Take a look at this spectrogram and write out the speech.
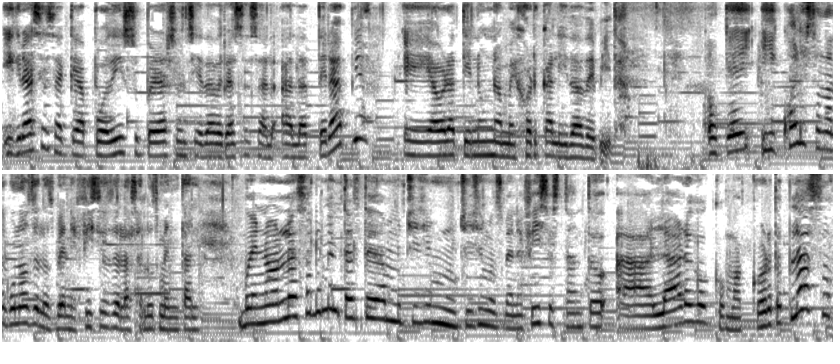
Y gracias a que ha podido superar su ansiedad gracias a la, terapia, eh, ahora tiene una mejor calidad de vida. Ok, ¿y cuáles son algunos de los beneficios de la salud mental? Bueno, la salud mental te da muchísimos, muchísimos beneficios, tanto a largo como a corto plazo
